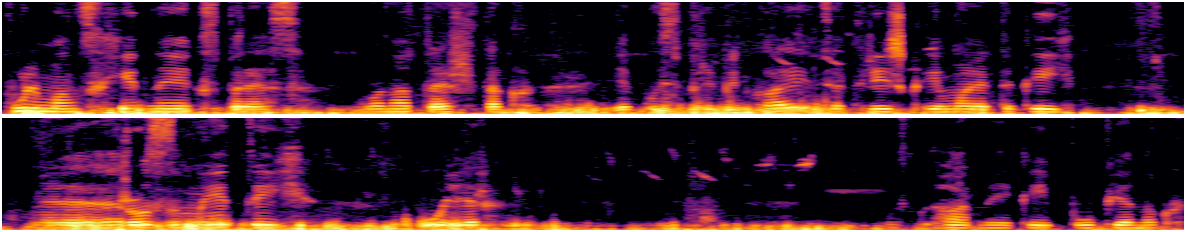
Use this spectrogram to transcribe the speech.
Пульман Східний експрес. Вона теж так якось припікається трішки і має такий е, розмитий колір. Гарний який пуп'янок.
